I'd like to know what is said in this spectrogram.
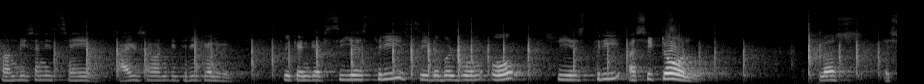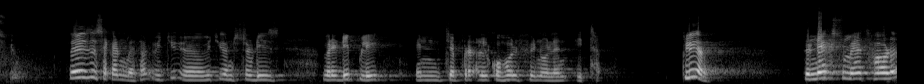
Condition is same 573 kelvin. We can get ch3 c double bond o ch3 acetone plus S2. there is a second method which uh, which you can study very deeply in chapter alcohol phenol and ether. Clear the next method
